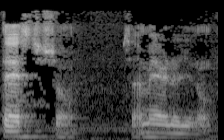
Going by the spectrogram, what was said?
Teste o som. Essa merda de novo.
